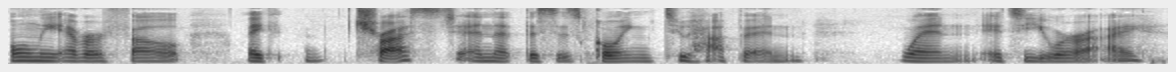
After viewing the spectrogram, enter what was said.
only ever felt like trust and that this is going to happen when it's you or I.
